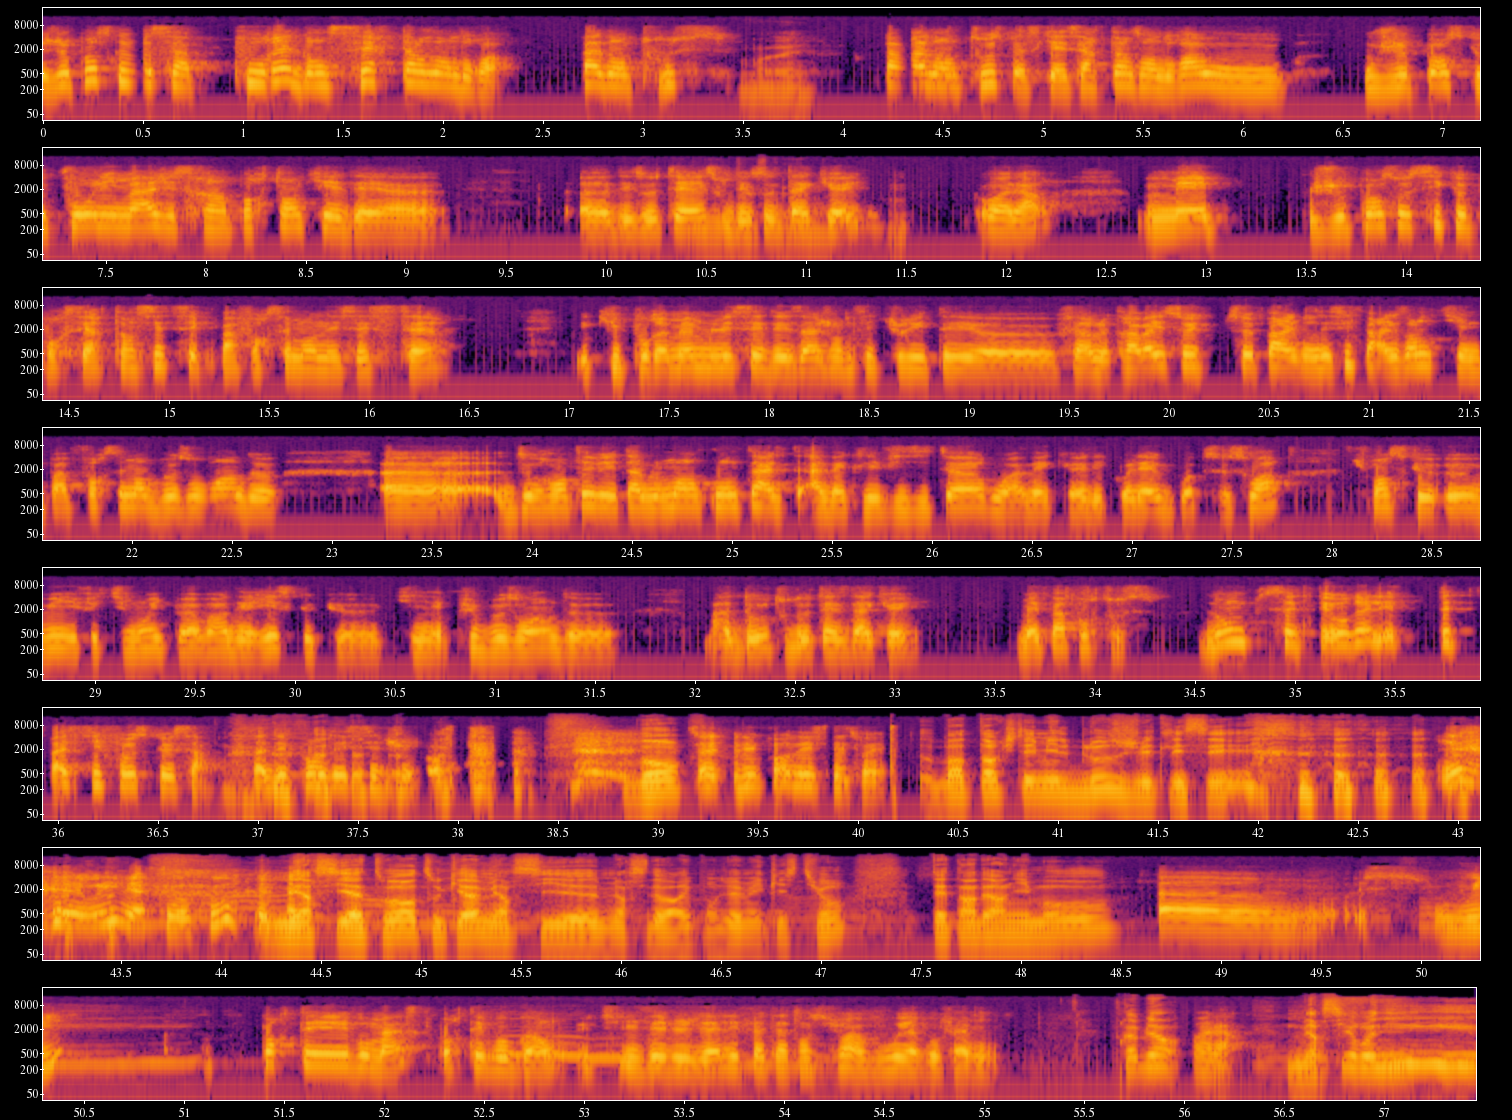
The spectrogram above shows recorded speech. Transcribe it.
je pense que ça pourrait dans certains endroits, pas dans tous, Ouais. pas dans tous, parce qu'il y a certains endroits où, où je pense que pour l'image, il serait important qu'il y ait des, euh, euh, des hôtesses Des ou des hôtes d'accueil. Voilà. Mais je pense aussi que pour certains sites, c'est pas forcément nécessaire et qui pourraient même laisser des agents de sécurité euh, faire le travail. Ceux, ceux par exemple, des sites, par exemple, qui n'ont pas forcément besoin de, euh, de rentrer véritablement en contact avec les visiteurs ou avec les collègues ou quoi que ce soit. Je pense que eux, oui, effectivement, il peut y avoir des risques que, qu'ils n'aient plus besoin de, bah, d'hôtes ou d'hôtesses d'accueil, mais pas pour tous. Donc, cette théorie, elle est peut-être pas si fausse que ça. Ça dépend des sites, je pense. Bon, Ça dépend des sites, ouais. maintenant que je t'ai mis le blues, je vais te laisser. oui, merci beaucoup. merci à toi en tout cas, merci, euh, merci d'avoir répondu à mes questions. Peut-être un dernier mot? Euh, oui. Portez vos masques, portez vos gants, utilisez le gel et faites attention à vous et à vos familles. Très bien, Voilà. merci Ronnie.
